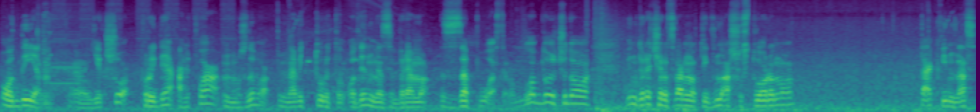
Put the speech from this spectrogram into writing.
1. Е, Якщо пройде альфа, можливо, навіть Туртл 1 ми заберемо за постріл. Було б дуже чудово. Він, до речі, розвернутий в нашу сторону. Так він нас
